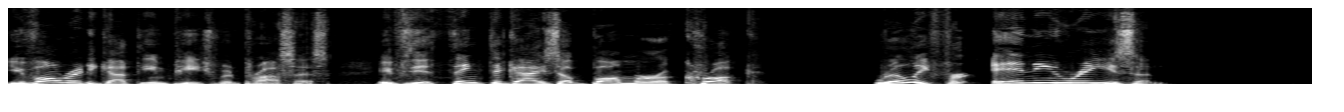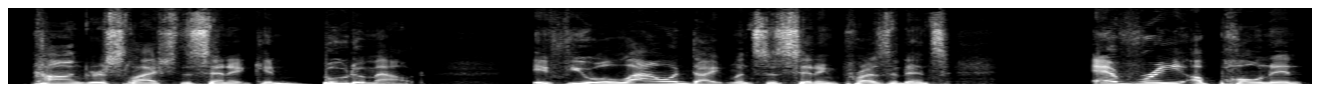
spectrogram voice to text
you've already got the impeachment process. If you think the guy's a bum or a crook, really for any reason, Congress slash the Senate can boot him out. If you allow indictments of sitting presidents, every opponent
